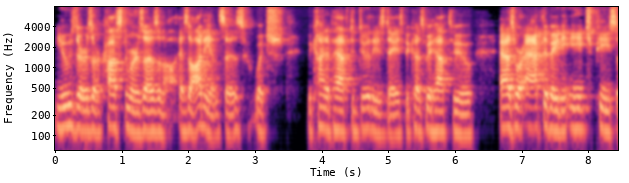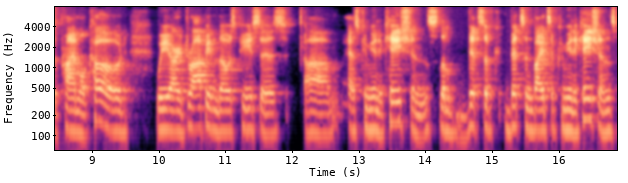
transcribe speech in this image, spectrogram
users or customers as an, as audiences, which we kind of have to do these days because we have to, as we're activating each piece of primal code we are dropping those pieces um, as communications, little bits of bits and bytes of communications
